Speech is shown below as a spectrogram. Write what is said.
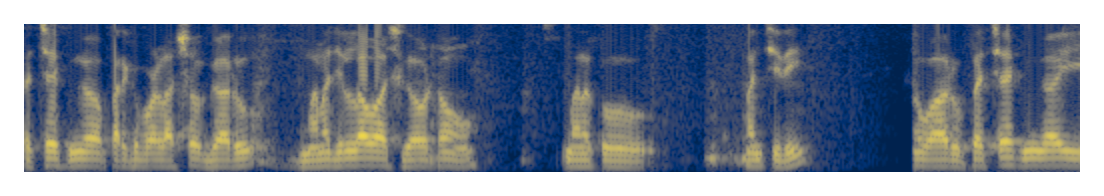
ప్రత్యేకంగా పరికపళ్ళ అశోక్ గారు మన జిల్లా వాసి కావటం మనకు మంచిది. వారు ప్రత్యేకంగా ఈ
